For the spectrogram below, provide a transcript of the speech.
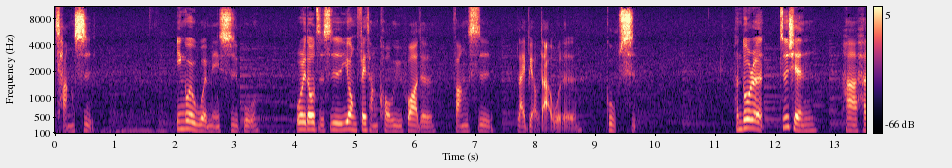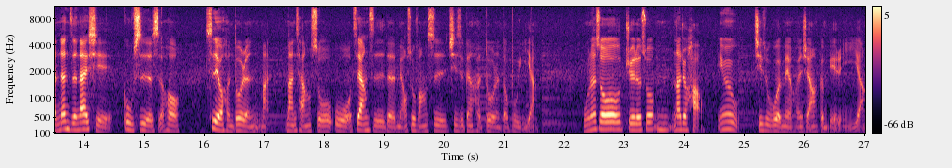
尝试，因为我也没试过，我也都只是用非常口语化的方式来表达我的故事。很多人之前。哈很认真在写故事的时候，是有很多人蛮蛮常说，我这样子的描述方式其实跟很多人都不一样。我那时候觉得说，嗯，那就好，因为其实我也没有很想要跟别人一样。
